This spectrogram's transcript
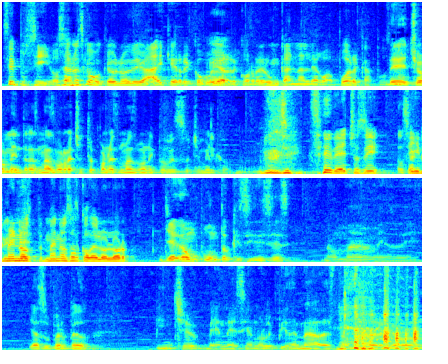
Sí, pues sí. O sea, no es como que uno diga, ay, qué rico, voy a recorrer un canal de agua puerca. Pues, De no. hecho, mientras más borracho te pones, más bonito ves Xochimilco. sí, sí, de hecho sí. O sea, y menos, menos asco del olor. Llega un punto que sí dices, no mames, güey. Ya super pedo. Pinche Venecia no le pide nada a esta madre, cabrón.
